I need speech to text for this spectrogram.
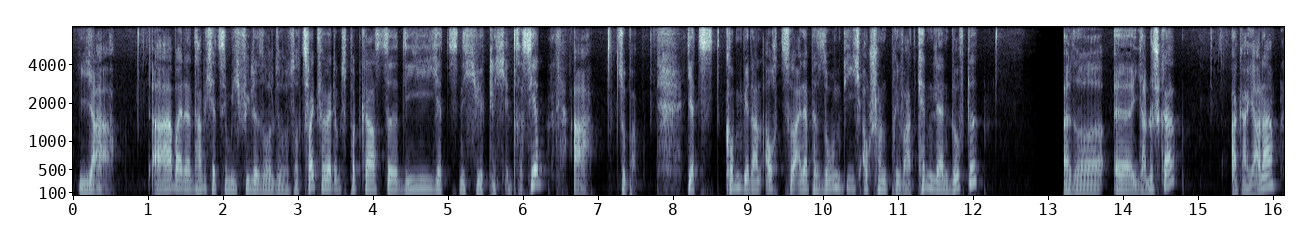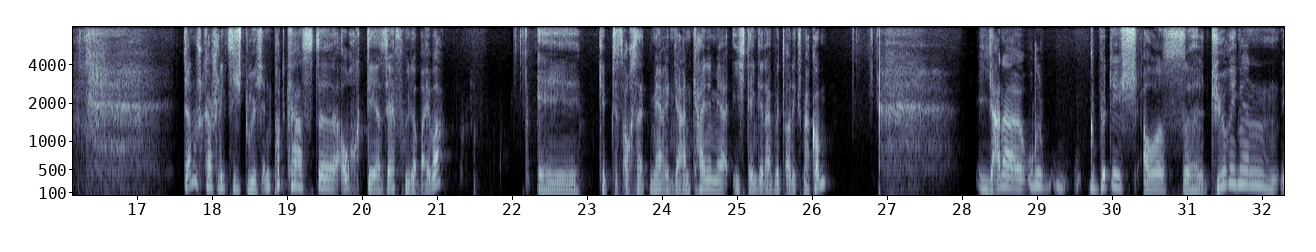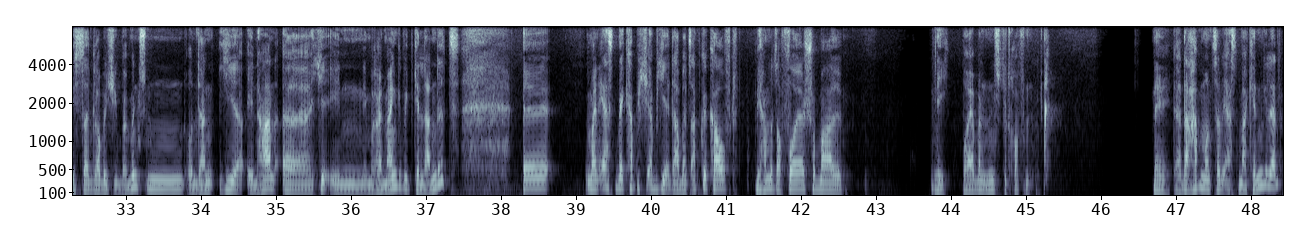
Ja, aber dann habe ich jetzt ziemlich viele so, so Zweitverwertungspodcasts, die jetzt nicht wirklich interessieren. Ah, super. Jetzt kommen wir dann auch zu einer Person, die ich auch schon privat kennenlernen durfte. Also äh, Januszka, Akayana. Januszka schlägt sich durch. Ein Podcast, äh, auch der sehr früh dabei war. Äh, gibt es auch seit mehreren Jahren keine mehr. Ich denke, da wird auch nichts mehr kommen. Jana gebürtig aus äh, Thüringen, ist dann, glaube ich, über München und dann hier in Hahn, äh, hier in, im Rhein-Main-Gebiet gelandet. Äh, meinen ersten Mac habe ich hab hier damals abgekauft. Wir haben uns auch vorher schon mal. Nee, vorher haben wir nicht getroffen. Nee, nee, da, da haben wir uns zum ersten Mal kennengelernt.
